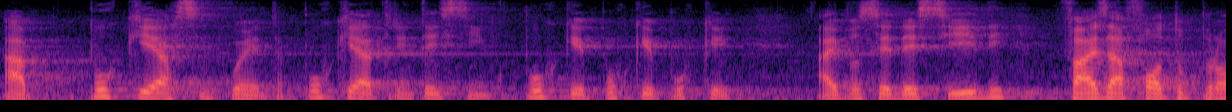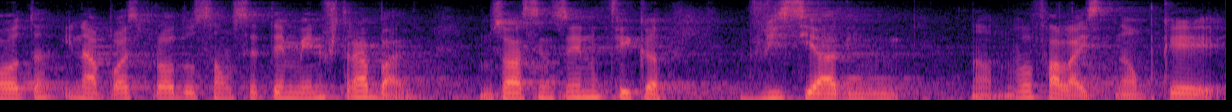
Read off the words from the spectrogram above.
Ah, por que a 50? Por que a 35? Por quê? Por quê? Por quê? Aí você decide, faz a foto pronta e na pós-produção você tem menos trabalho. Não só assim você não fica viciado em. Não, não vou falar isso não, porque.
